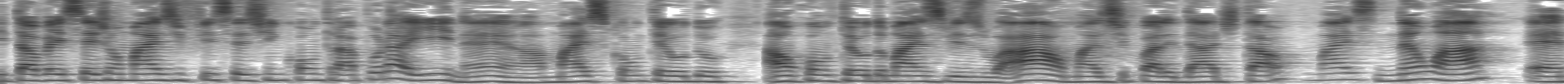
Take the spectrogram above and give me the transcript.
que talvez sejam mais difíceis de encontrar por aí, né? Há mais conteúdo, há um conteúdo mais visual, mais de qualidade e tal, mas não há, é,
